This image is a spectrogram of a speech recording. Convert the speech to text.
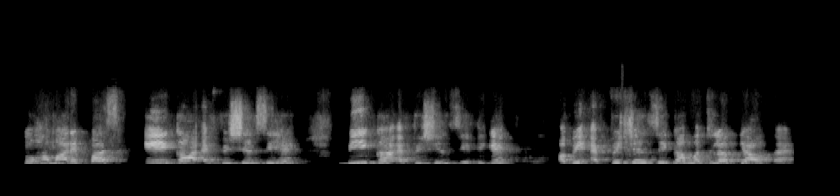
तो हमारे पास ए का एफिशिएंसी है बी का एफिशिएंसी है, ठीक है? अभी एफिशिएंसी का मतलब क्या होता है?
